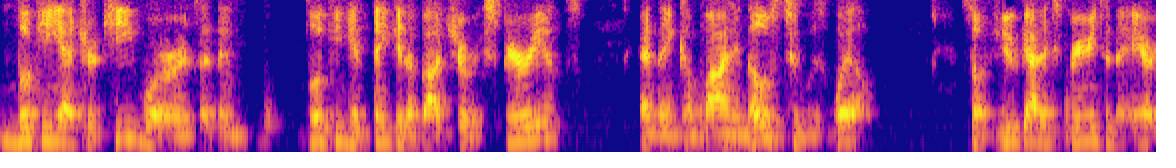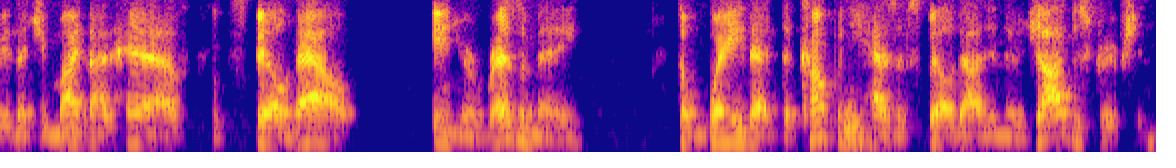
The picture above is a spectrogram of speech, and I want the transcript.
looking at your keywords and then looking and thinking about your experience and then combining those two as well. So if you've got experience in an area that you might not have spelled out in your resume, the way that the company has it spelled out in their job description,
